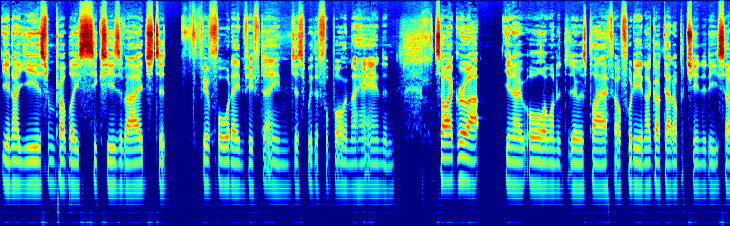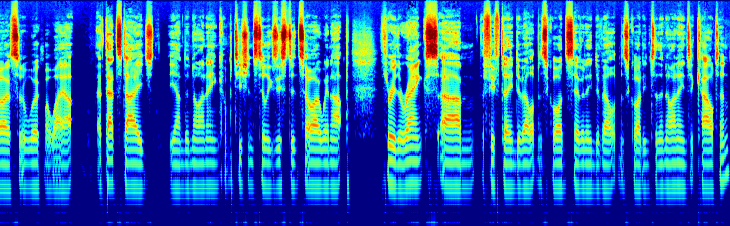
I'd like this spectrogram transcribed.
you know years from probably six years of age to 14, 15, just with a football in my hand. And so I grew up, you know, all I wanted to do was play AFL footy, and I got that opportunity. So I sort of worked my way up. At that stage, the under 19 competition still existed, so I went up through the ranks, um, the 15 development squad, 17 development squad into the 19s at Carlton,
